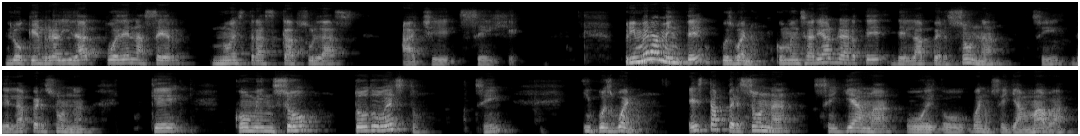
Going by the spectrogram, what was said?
lo que en realidad pueden hacer nuestras cápsulas HCG. Primeramente, pues bueno, comenzaré a hablarte de la persona, ¿sí? De la persona que comenzó todo esto, ¿sí? Y pues bueno, esta persona se llama, o, o bueno, se llamaba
